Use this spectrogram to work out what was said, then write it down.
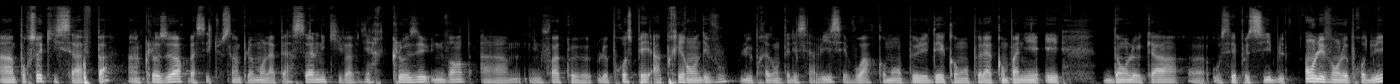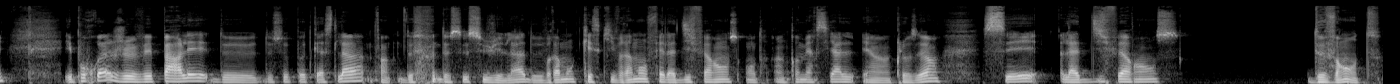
Euh, pour ceux qui ne savent pas, un closer, bah, c'est tout simplement la personne qui va venir closer une vente euh, une fois que le prospect a pris rendez-vous, lui présenter les services et voir comment on peut l'aider, comment on peut l'accompagner et dans le cas euh, où c'est possible, on lui vend le produit. Et pourquoi je vais parler de, de ce podcast-là, enfin de, de ce sujet-là, de vraiment qu'est-ce qui vraiment fait la différence entre un commercial et un closer, c'est la différence de vente,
